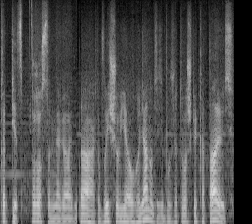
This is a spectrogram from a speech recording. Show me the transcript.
капець, просто нереально. Так, вийшов я оглянутись, бо вже трошки катаюсь.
